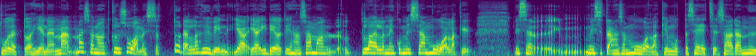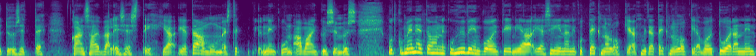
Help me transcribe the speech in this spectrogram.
tuotettua hienoja. Mä, mä sanon, että kyllä Suomessa todella hyvin ja, ja ideot ihan samalla lailla niin kuin missään muuallakin, missä, missä tahansa muuallakin, mutta se, että se saadaan myytyä sitten kansainvälisesti ja, ja tämä on mun mielestä niin kuin avainkysymys. Mutta kun menee tuohon niin hyvinvointiin ja, ja siinä niin kuin teknologia, että mitä teknologia voi tuoda, niin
